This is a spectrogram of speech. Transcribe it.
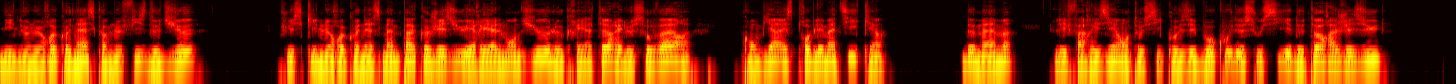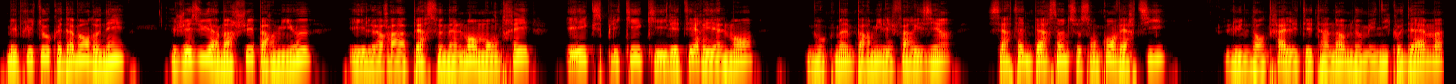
ni ne le reconnaissent comme le Fils de Dieu. Puisqu'ils ne reconnaissent même pas que Jésus est réellement Dieu, le Créateur et le Sauveur, combien est-ce problématique? De même, les pharisiens ont aussi causé beaucoup de soucis et de torts à Jésus, mais plutôt que d'abandonner, Jésus a marché parmi eux et leur a personnellement montré et expliqué qui il était réellement. Donc même parmi les pharisiens, certaines personnes se sont converties. L'une d'entre elles était un homme nommé Nicodème.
